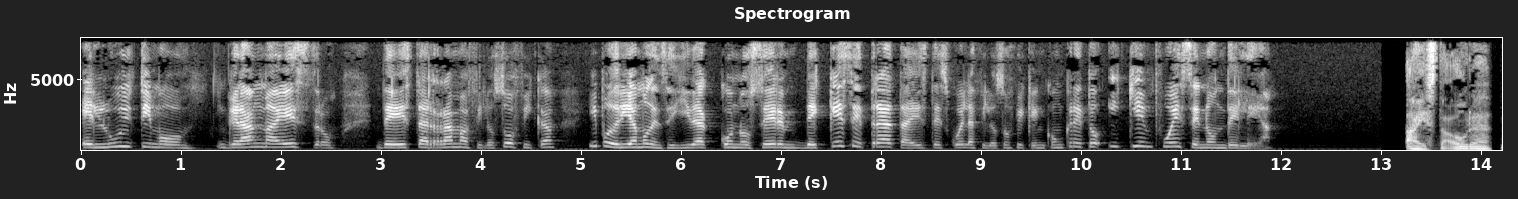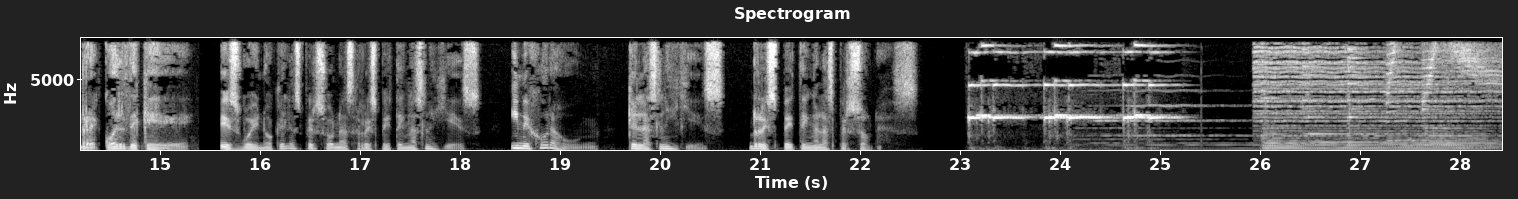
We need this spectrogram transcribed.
el último gran maestro de esta rama filosófica y podríamos enseguida conocer de qué se trata esta escuela filosófica en concreto y quién fue Zenón de Lea. A esta hora, recuerde que es bueno que las personas respeten las leyes y mejor aún, que las leyes respeten a las personas.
